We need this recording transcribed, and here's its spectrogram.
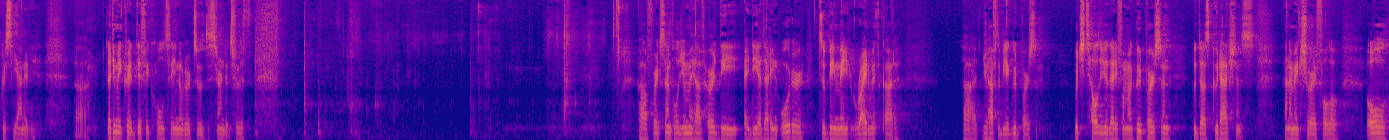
Christianity. Uh, that it may create difficulty in order to discern the truth. Uh, for example, you may have heard the idea that in order to be made right with God, uh, you have to be a good person, which tells you that if I'm a good person who does good actions and I make sure I follow all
